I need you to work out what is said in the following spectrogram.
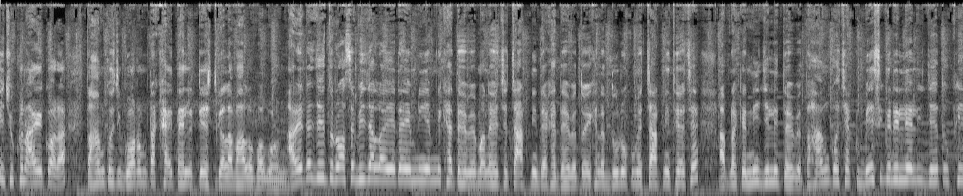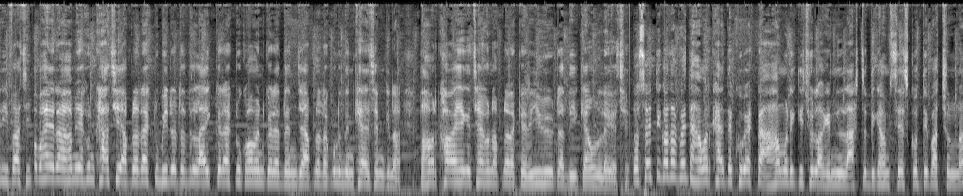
কিছুক্ষণ আগে করা, তো আমি কইছি গরমটা খাই, তাহলে টেস্ট গালা ভালো পাবো আমি। আর এটা যেহেতু রসে ভিজা লয়, এটা এমনি এমনি খাইতে হবে মানে হচ্ছে চাটনি দেখাতে হবে। তো এখানে দু রকমের চাটনি হয়েছে, আপনাকে নিজে নিতে হবে। তো আমি কইছি একটু বেশি করে লেলি যেহেতু ফ্রি পাচ্ছি। ভাইরা আমি এখন খাচ্ছি। আপনারা একটু ভিডিওটাতে লাইক করে, একটু কমেন্ট করে দেন যে আপনারা কোনোদিন খেয়েছেন কিনা। তো আমার খাওয়া হয়ে গেছে, এখন আপনারাকে রিভিউটা দিই কেমন লেগেছে। তো সত্যি কথা কইতে, আমার খাইতে খুব একটা আহামরি কিছু লাগেনি। লাস্টের দিকে আমি শেষ করতে পারছুন না।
